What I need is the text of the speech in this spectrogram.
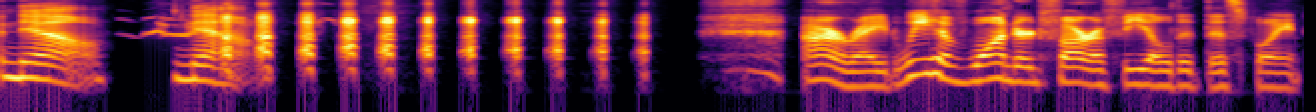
No, no. All right. We have wandered far afield at this point.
